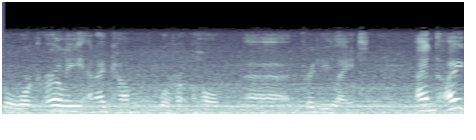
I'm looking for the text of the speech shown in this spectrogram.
for work early and I come home uh, pretty late. And I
